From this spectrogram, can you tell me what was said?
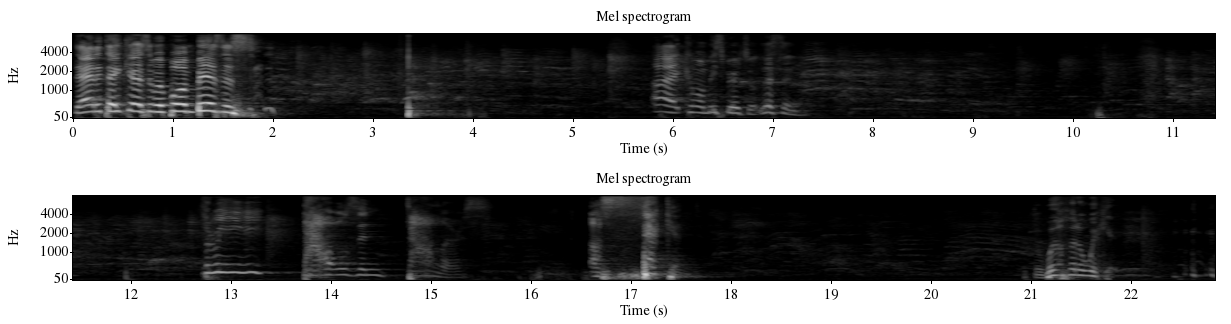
Daddy take care of some important business. On, be spiritual. Listen. Three thousand dollars a second. The wealth of the wicked.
